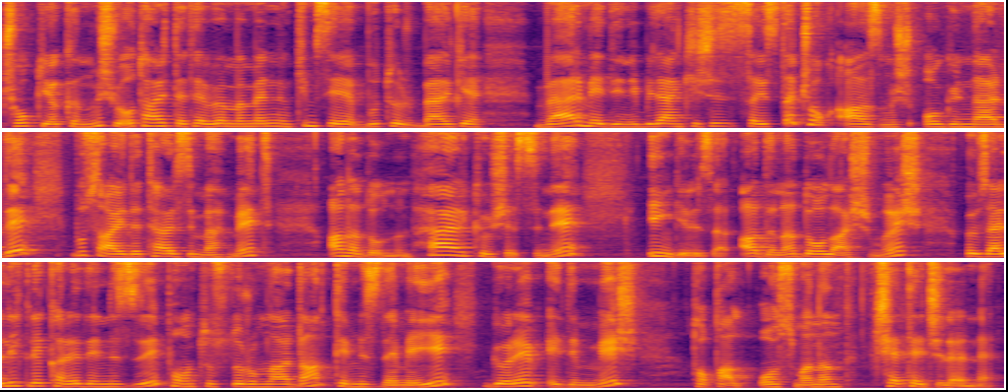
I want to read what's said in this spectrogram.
çok yakınmış ve o tarihte TBMM'nin kimseye bu tür belge vermediğini bilen kişi sayısı da çok azmış o günlerde. Bu sayede Terzi Mehmet Anadolu'nun her köşesini İngilizler adına dolaşmış. Özellikle Karadeniz'i Pontus durumlardan temizlemeyi görev edinmiş. Topal Osman'ın çetecilerine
